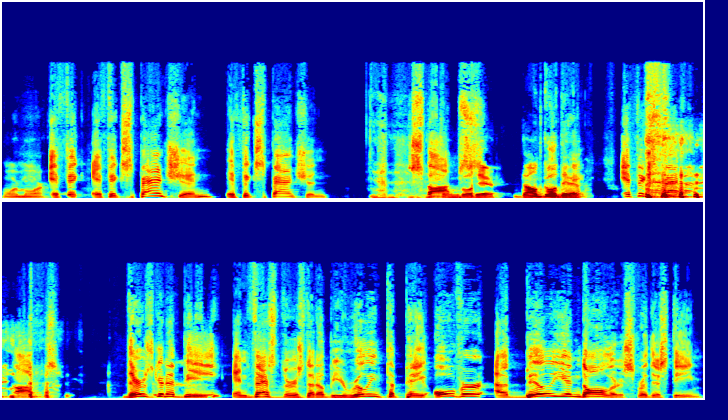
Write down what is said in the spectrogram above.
or more. If it, if expansion, if expansion stops, Don't go there. Don't go Okay. there. if expansion stops, there's going to be investors that'll be willing to pay over a billion dollars for this team.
